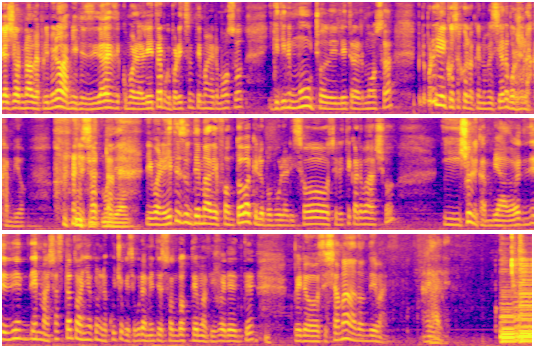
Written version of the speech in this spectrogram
y ayornarlas primero a mis necesidades como la letra, porque por ahí son temas hermosos y que tienen mucho de letra hermosa, pero por ahí hay cosas con las que no me cierran, por eso las cambio. Muy bien. Y bueno, este es un tema de Fontova que lo popularizó Celeste Carballo y yo le he cambiado. Es más, ya hace tantos años que no lo escucho que seguramente son dos temas diferentes, pero se llama ¿A dónde van? que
